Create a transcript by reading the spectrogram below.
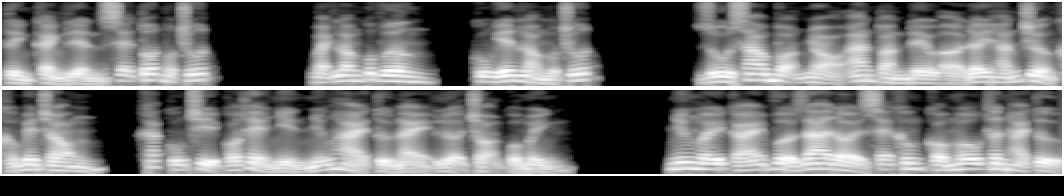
tình cảnh liền sẽ tốt một chút. Bạch long quốc vương, cũng yên lòng một chút dù sao bọn nhỏ an toàn đều ở đây hắn trưởng không bên trong, khác cũng chỉ có thể nhìn những hải tử này lựa chọn của mình. Nhưng mấy cái vừa ra đời sẽ không có mâu thân hải tử,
